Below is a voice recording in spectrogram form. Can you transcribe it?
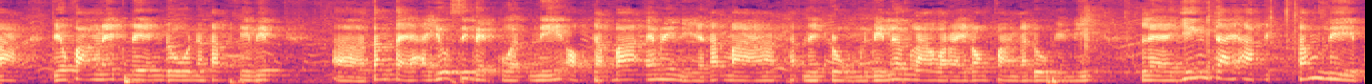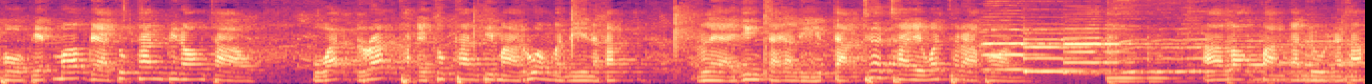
มาก เดี๋ยวฟังในเพลงดูนะครับชีวิตตั้งแต่อายุ 11 ขวบหนี้ออกจากบ้านเอ้ยไม่หนีนะครับมาในกรุงมีเรื่องราวอะไรลองฟังกันดูเพลงนี้ แหล่ยิ่งใจอักตำลีโพเพชรมอบแด่ทุกท่านพี่น้องชาว วัดรักไทยทุกท่านที่มาร่วมวันนี้นะครับ แหล่ยิ่งใจอลีจากเชิดชัยวัชราพรลองฟังกันดูนะครับ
